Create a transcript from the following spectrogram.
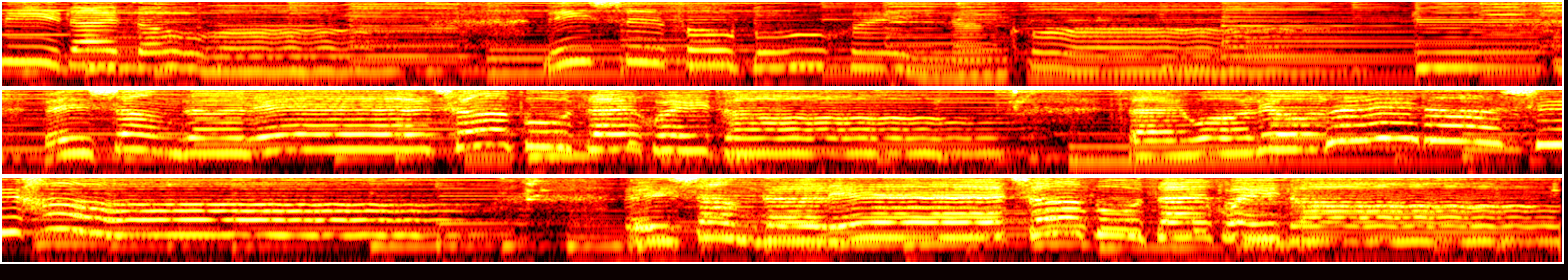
你带走我，你是否不会难过？悲伤的列车不再回头，在我流泪的时候。悲伤的列车不再回头，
